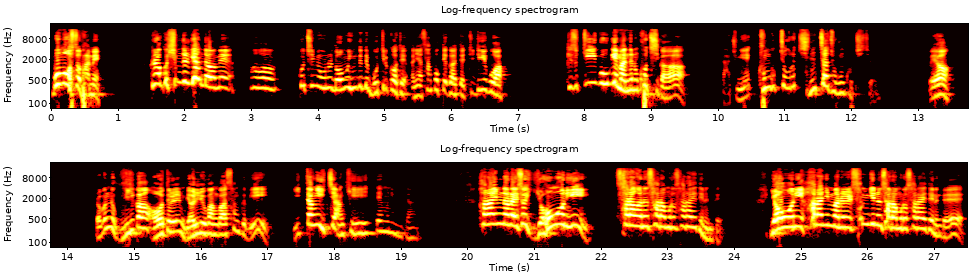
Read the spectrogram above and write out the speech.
뭐 먹었어 밤에? 그래갖고 힘들게 한 다음에 아 코치님 오늘 너무 힘든데 못 뛸 것 같아. 아니야 산꼭대 갈때 뛰고 와. 그래서 뛰고 오게 만드는 코치가 나중에 궁극적으로 진짜 좋은 코치죠. 왜요? 여러분 우리가 얻을 면류관과 상급이 이 땅에 있지 않기 때문입니다. 하나님 나라에서 영원히 사랑하는 사람으로 살아야 되는데 영원히 하나님만을 섬기는 사람으로 살아야 되는데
